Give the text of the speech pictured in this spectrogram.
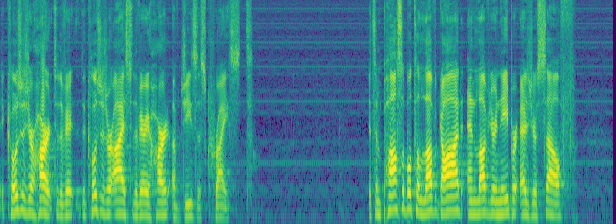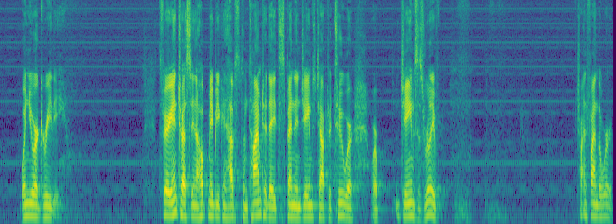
It closes your heart to the very, it closes your eyes to the very heart of Jesus Christ. It's impossible to love God and love your neighbor as yourself when you are greedy. Very interesting. I hope maybe you can have some time today to spend in James chapter 2, where, where James is really trying to find the word.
